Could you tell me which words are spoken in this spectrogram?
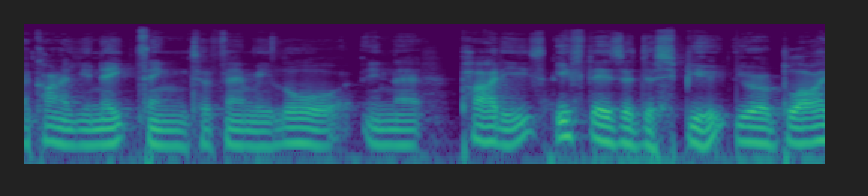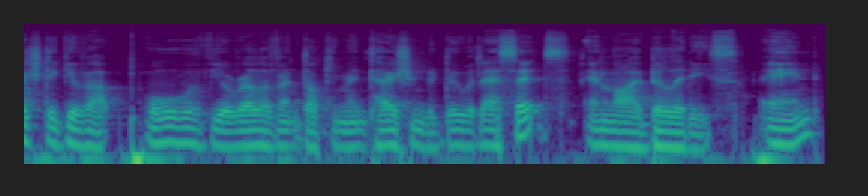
are kind of unique thing to family law in that parties, if there's a dispute, you're obliged to give up all of your relevant documentation to do with assets and liabilities. And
